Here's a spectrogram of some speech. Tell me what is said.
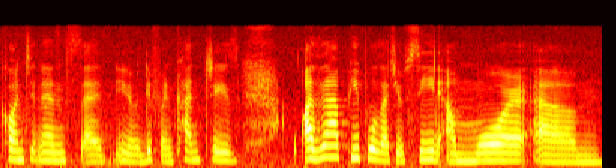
continents and you know different countries. Are there people that you've seen are more? Um,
